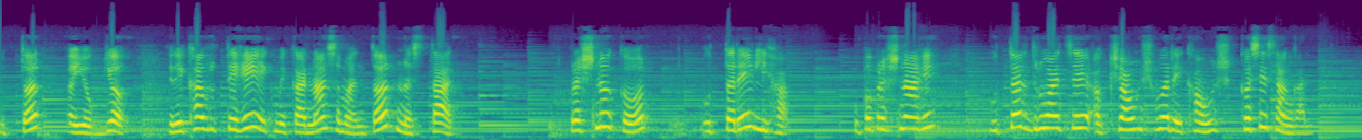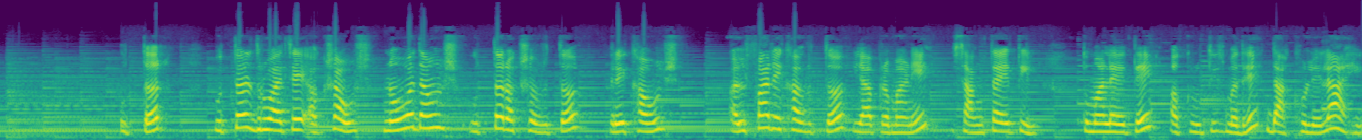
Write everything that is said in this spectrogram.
उत्तर अयोग्य. रेखावृत्ते हे एकमेकांना समांतर नसतात. प्रश्न क उत्तरे लिहा. उपप्रश्न आहे उत्तर ध्रुवाचे अक्षांश व रेखांश कसे सांगाल? उत्तर उत्तर ध्रुवाचे अक्षांश नव्वद अंश उत्तर अक्षवृत्त रेखांश अल्फा रेखावृत्त याप्रमाणे सांगता येतील. तुम्हाला येथे आकृतीमध्ये दाखवलेलं आहे.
